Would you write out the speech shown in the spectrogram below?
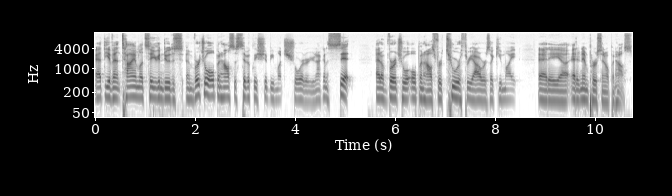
at the event time, let's say you're gonna do this and virtual open houses typically should be much shorter. You're not gonna sit at a virtual open house for two or three hours like you might at a uh, at an in-person open house.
